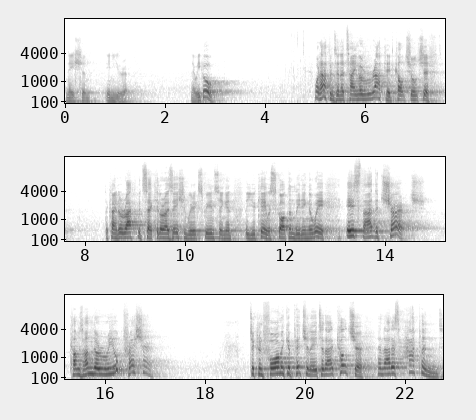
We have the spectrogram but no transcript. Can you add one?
nation in Europe. There we go. What happens in a time of rapid cultural shift? The kind of rapid secularization we're experiencing in the UK, with Scotland leading the way, is that the church comes under real pressure to conform and capitulate to that culture. And that has happened,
